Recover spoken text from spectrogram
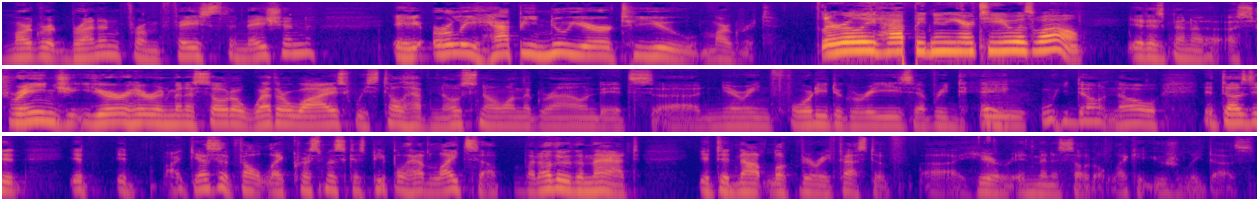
Margaret Brennan from Face the Nation. A early Happy New Year to you, Margaret. Early Happy New Year to you as well. It has been a, a strange year here in Minnesota, weather wise. We still have no snow on the ground. It's uh, nearing 40 degrees every day. Mm. We don't know. It does it, it, it, I guess it felt like Christmas because people had lights up. But other than that, it did not look very festive uh, here in Minnesota like it usually does.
